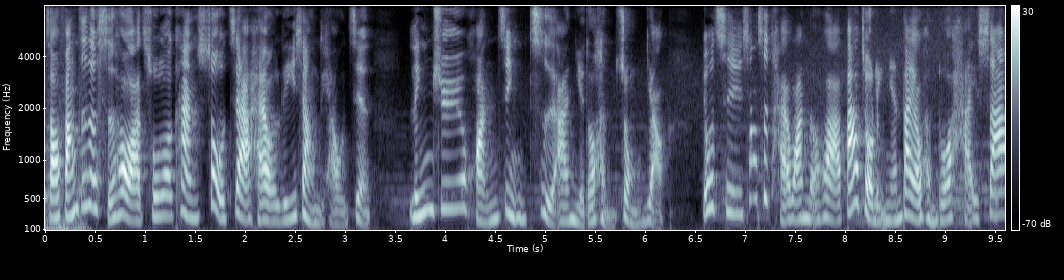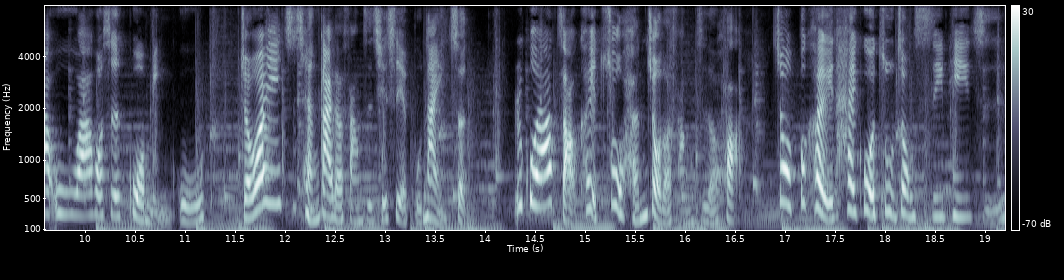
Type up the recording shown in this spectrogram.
找房子的时候啊，除了看售价，还有理想条件、邻居环境、治安也都很重要。尤其像是台湾的话，八九零年代有很多海沙屋啊，或是过敏屋。九二一之前盖的房子其实也不耐震。如果要找可以住很久的房子的话，就不可以太过注重 CP 值。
